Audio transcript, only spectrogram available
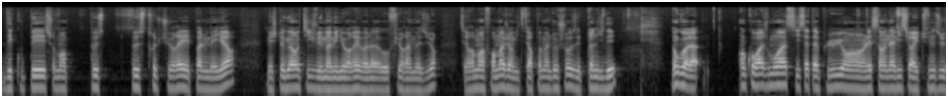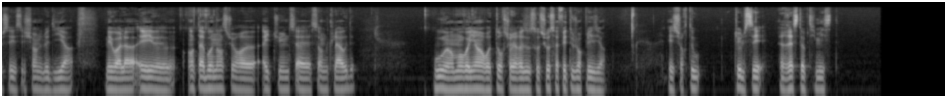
découpé, sûrement peu, peu structuré et pas le meilleur. Mais je te garantis que je vais m'améliorer voilà, au fur et à mesure. C'est vraiment un format, j'ai envie de faire pas mal de choses et plein d'idées. Donc voilà, encourage-moi si ça t'a plu en laissant un avis sur iTunes, je sais, c'est chiant de le dire. Mais voilà, et euh, en t'abonnant sur euh, iTunes, euh, SoundCloud, ou en m'envoyant un retour sur les réseaux sociaux, ça fait toujours plaisir. Et surtout, tu le sais, reste optimiste.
